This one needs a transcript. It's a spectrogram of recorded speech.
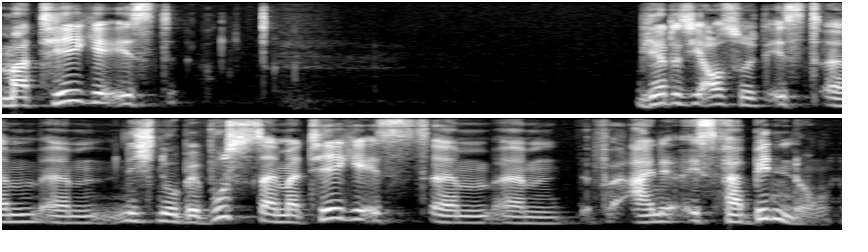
Materie ist wie hat er sich ausgedrückt, ist ähm, ähm, nicht nur Bewusstsein, Materie ist, ähm, ähm eine, ist Verbindung.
